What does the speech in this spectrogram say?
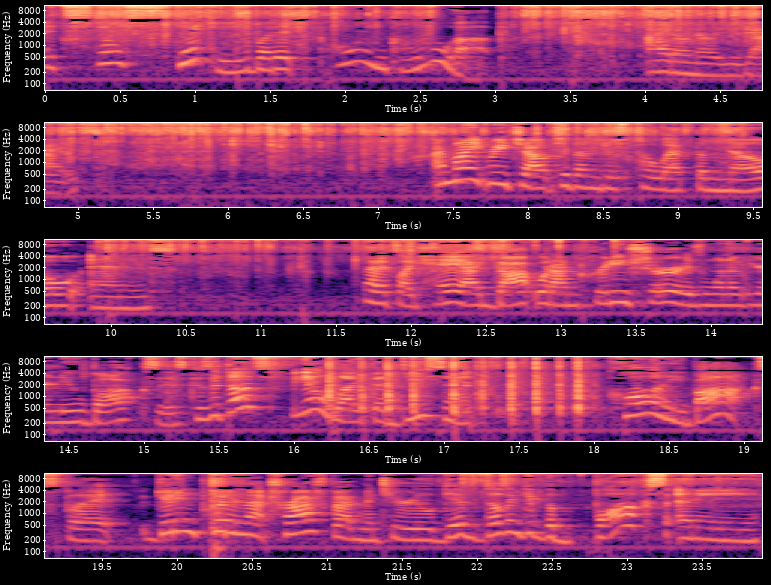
it's still sticky, but it's pulling glue up. I don't know, you guys. I might reach out to them just to let them know and that it's like, hey, I got what I'm pretty sure is one of your new boxes. Because it does feel like a decent quality box, but getting put in that trash bag material gives doesn't give the box any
